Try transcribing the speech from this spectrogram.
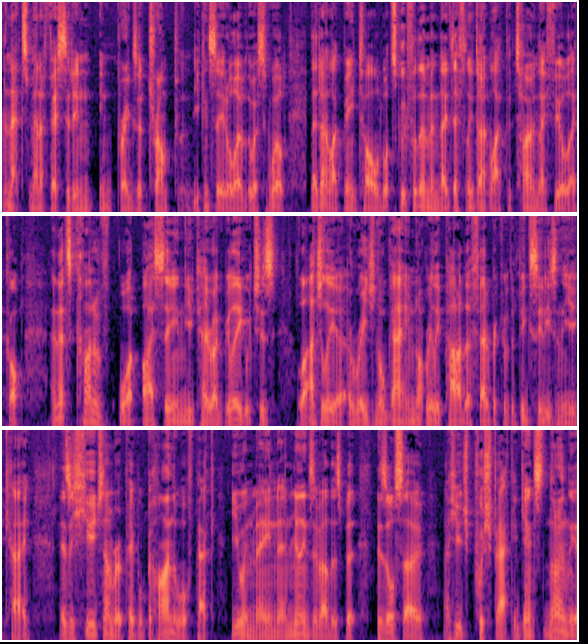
And that's manifested in, in Brexit, Trump, and you can see it all over the Western world. They don't like being told what's good for them, and they definitely don't like the tone they feel they cop. And that's kind of what I see in UK Rugby League, which is largely a, a regional game, not really part of the fabric of the big cities in the UK. There's a huge number of people behind the Wolfpack, you and me, and, and millions of others, but there's also a huge pushback against not only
